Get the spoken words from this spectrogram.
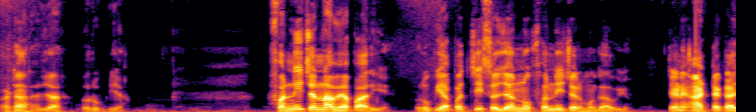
અઢાર હજાર રૂપિયા. ફર્નિચરના વેપારીએ રૂપિયા પચીસ હજારનું ફર્નિચર મગાવ્યું. તેણે આઠ ટકા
